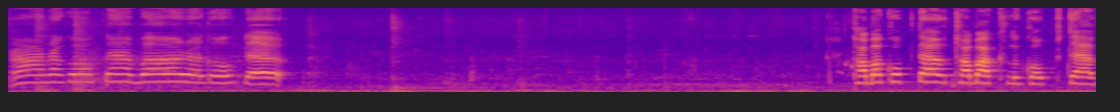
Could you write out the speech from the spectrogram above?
Helikopter, helikopter. Tabakopter, tabaklı kopter.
